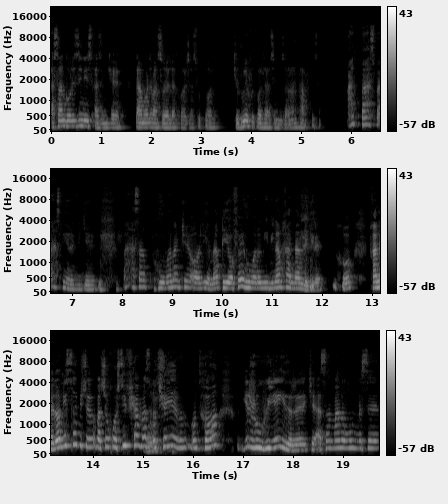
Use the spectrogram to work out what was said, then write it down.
اصلا گریزی نیست از اینکه در مورد مسائل خارج از فوتبال که روی فوتبال تاثیر می‌ذارن حرف بزنیم. بعد بحث بحث میاره دیگه. بعد اصلا هومنم که عالیه. من قیافه هومن رو می‌بینم خندم می‌گیره. خب؟ خندهدار نیست بیشه بچه خوشتیپ هم از اوکیه. منتها یه روحیه ای داره که اصلا من اون مثل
